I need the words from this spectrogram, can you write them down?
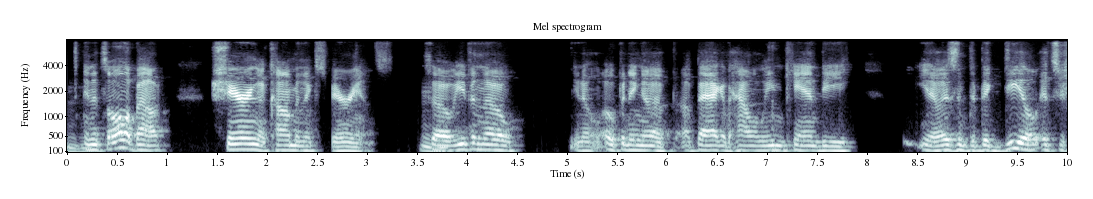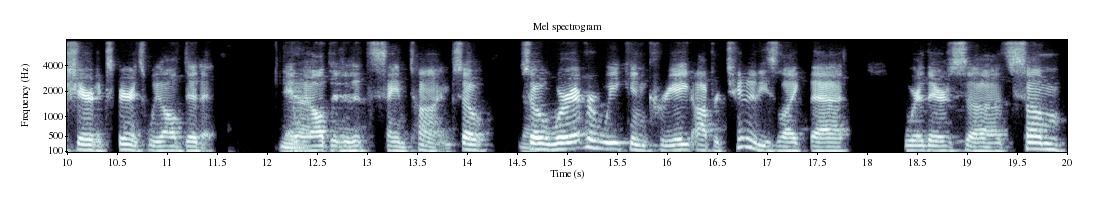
Mm-hmm. And it's all about sharing a common experience. Mm-hmm. So even though, you know, opening a, a bag of Halloween candy, you know, isn't the big deal, it's a shared experience. We all did it. Yeah. And we all did it at the same time. So yeah. so wherever we can create opportunities like that, where there's uh, some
